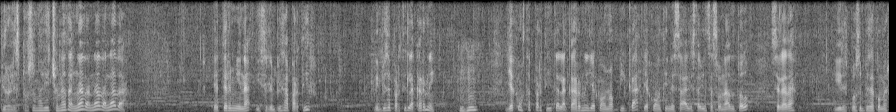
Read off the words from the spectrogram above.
Pero el esposo no había hecho nada, nada, nada, nada. Ya termina y se le empieza a partir. Le empieza a partir la carne. Ya como está partidita la carne, ya cuando no pica, ya cuando tiene sal, está bien sazonado y todo, se la da. Y el esposo empieza a comer.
